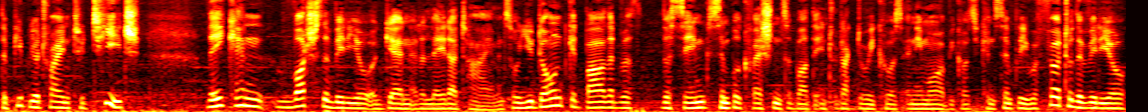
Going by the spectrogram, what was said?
the people you're trying to teach, they can watch the video again at a later time. And so you don't get bothered with the same simple questions about the introductory course anymore because you can simply refer to the video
